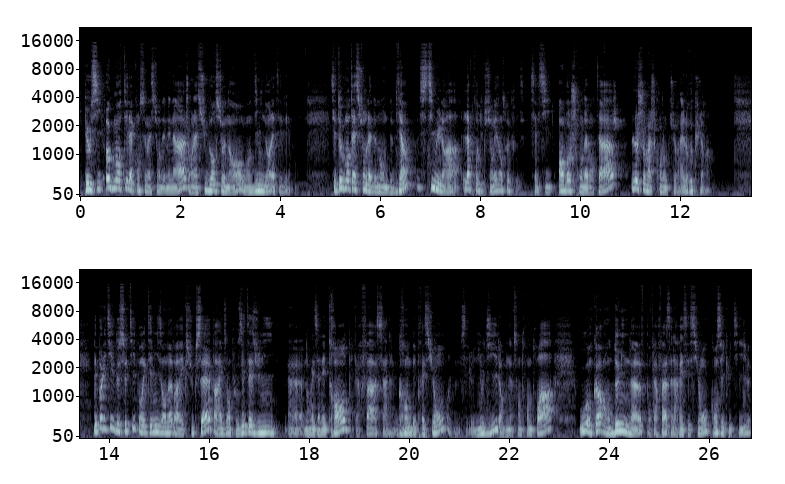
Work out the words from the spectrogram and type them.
Il peut aussi augmenter la consommation des ménages en la subventionnant ou en diminuant la TVA. Cette augmentation de la demande de biens stimulera la production des entreprises. Celles-ci embaucheront davantage, le chômage conjoncturel reculera. Des politiques de ce type ont été mises en œuvre avec succès, par exemple aux États-Unis euh, dans les années 30 pour faire face à la Grande Dépression, c'est le New Deal en 1933, ou encore en 2009 pour faire face à la récession consécutive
